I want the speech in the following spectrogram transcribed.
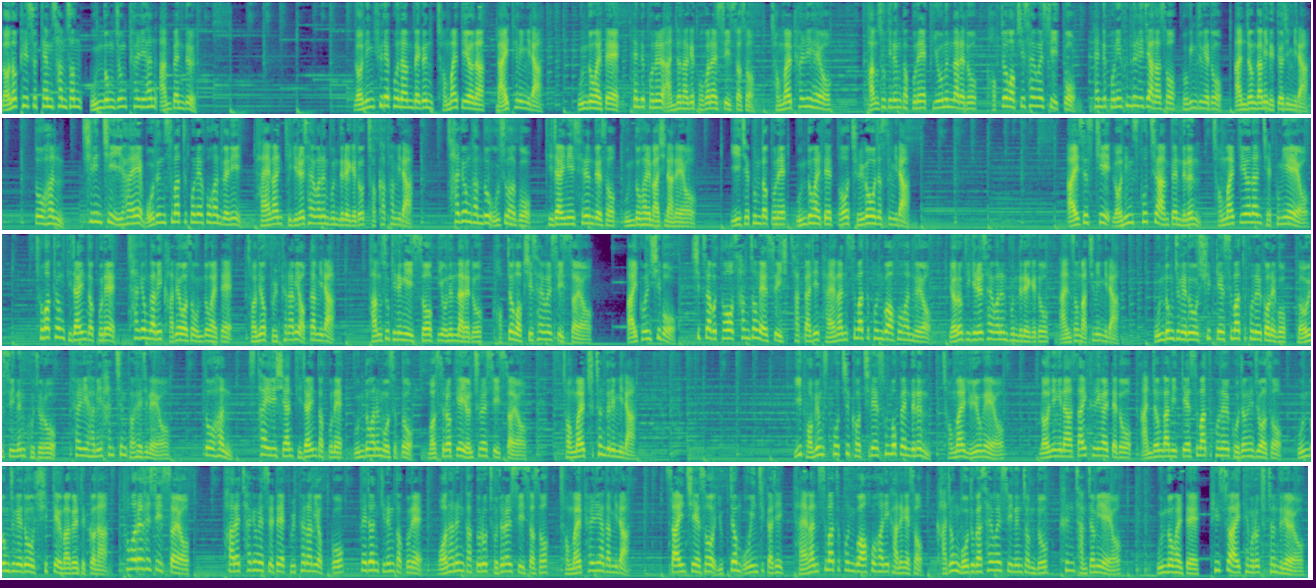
러너 필수템 삼선 운동 중 편리한 암밴드 러닝 휴대폰 암백은 정말 뛰어나 나이템입니다. 운동할 때 핸드폰을 안전하게 보관할 수 있어서 정말 편리해요. 방수 기능 덕분에 비 오는 날에도 걱정 없이 사용할 수 있고 핸드폰이 흔들리지 않아서 로깅 중에도 안정감이 느껴집니다. 또한 7인치 이하의 모든 스마트폰에 호환되니 다양한 기기를 사용하는 분들에게도 적합합니다. 착용감도 우수하고 디자인이 세련돼서 운동할 맛이 나네요. 이 제품 덕분에 운동할 때 더 즐거워졌습니다. 아이스스티 러닝 스포츠 암밴드는 정말 뛰어난 제품이에요. 초박형 디자인 덕분에 착용감이 가벼워서 운동할 때 전혀 불편함이 없답니다. 방수 기능이 있어 비 오는 날에도 걱정 없이 사용할 수 있어요. 아이폰 15, 14부터 삼성 S24까지 다양한 스마트폰과 호환되어 여러 기기를 사용하는 분들에게도 안성맞춤입니다. 운동 중에도 쉽게 스마트폰을 꺼내고 넣을 수 있는 구조로 편리함이 한층 더해지네요. 또한 스타일리시한 디자인 덕분에 운동하는 모습도 멋스럽게 연출할 수 있어요. 정말 추천드립니다. 이 범용 스포츠 거칠의 손목 밴드는 정말 유용해요. 러닝이나 사이클링 할 때도 안정감 있게 스마트폰을 고정해 주어서 운동 중에도 쉽게 음악을 듣거나 통화를 할 수 있어요. 팔에 착용했을 때 불편함이 없고 회전 기능 덕분에 원하는 각도로 조절할 수 있어서 정말 편리하답니다. 4인치에서 6.5인치까지 다양한 스마트폰과 호환이 가능해서 가족 모두가 사용할 수 있는 점도 큰 장점이에요. 운동할 때 필수 아이템으로 추천드려요.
